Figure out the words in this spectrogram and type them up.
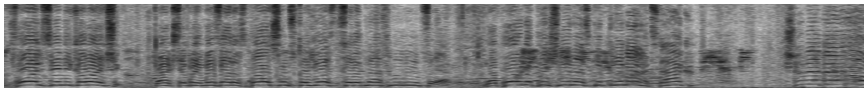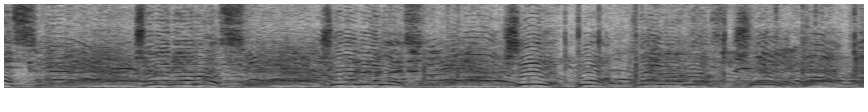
Вользе Миколайчик. Так, сябры, мы зараз бачым, што ёсць сярод нас міліцыя. Напэўна, прыйшлі нас падтрымаць, так? Жыве Беларусь! Жыве Беларусь! Жыве Беларусь! Жыве Беларусь! Жыве Беларусь! Жыве Беларусь!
